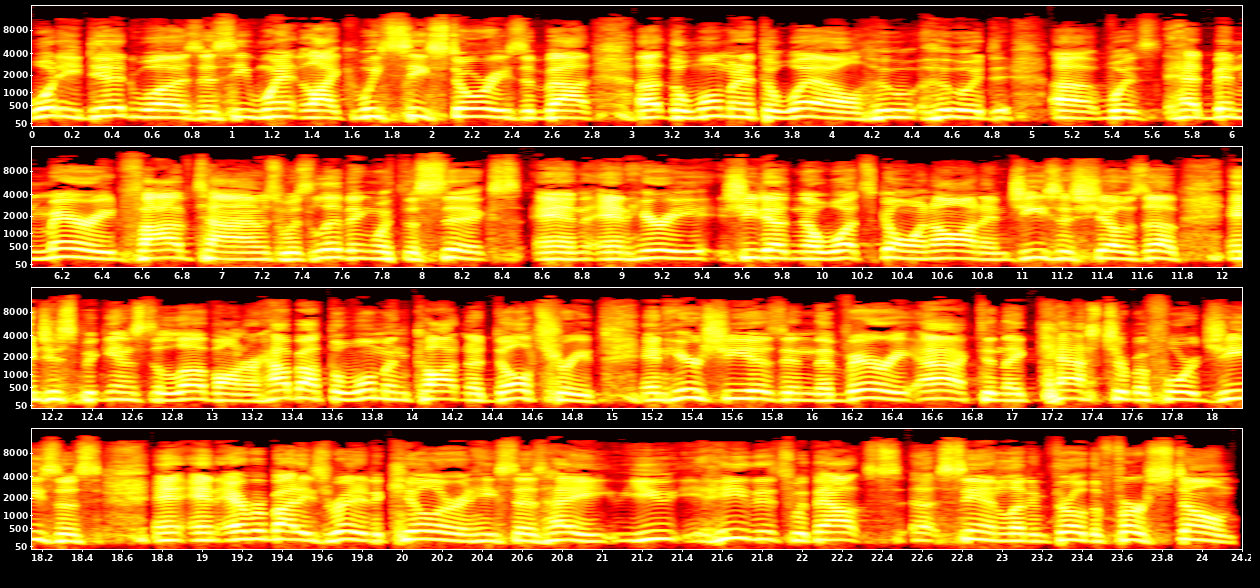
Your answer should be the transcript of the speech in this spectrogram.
What he did was, is he went like we see stories about uh, the woman at the well who who had uh, was had been married five times, was living with the sixth, and and here he, she doesn't know what's going on, and Jesus shows up and just begins to love on her. How about the woman caught in adultery, and here she is in the very act, and they cast her before Jesus, and, and everybody's ready to kill her, and he says, "Hey, you he that's without." Without uh, sin, let him throw the first stone.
